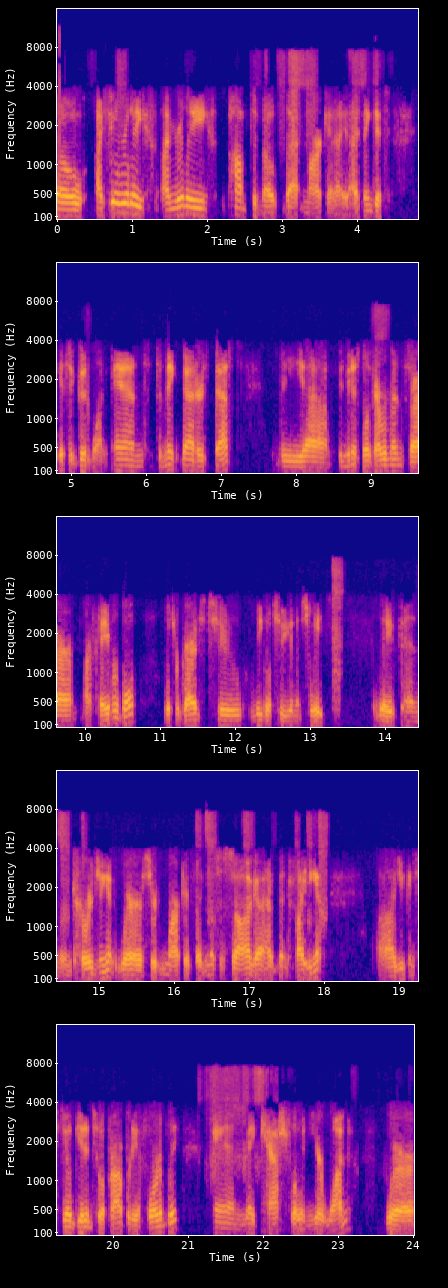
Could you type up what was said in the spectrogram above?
So I feel really, I'm really pumped about that market. I, I think it's it's a good one. And to make matters best, the uh, the municipal governments are are favorable with regards to legal two unit suites. They've been encouraging it where certain markets like Mississauga have been fighting it. Uh, you can still get into a property affordably and make cash flow in year one, where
